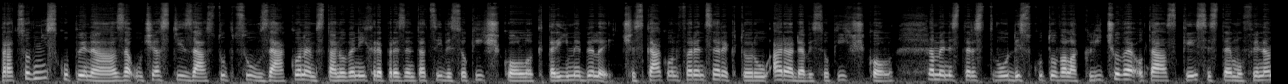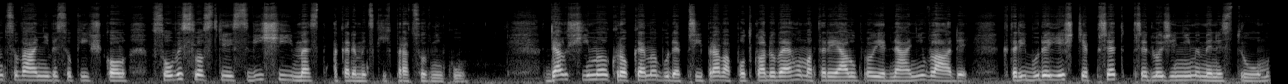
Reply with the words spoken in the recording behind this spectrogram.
Pracovní skupina za účasti zástupců zákonem stanovených reprezentací vysokých škol, kterými byly Česká konference rektorů a Rada vysokých škol, na ministerstvu diskutovala klíčové otázky systému financování vysokých škol v souvislosti s výší mest akademických pracovníků. Dalším krokem bude příprava podkladového materiálu pro jednání vlády, který bude ještě před předložením ministrům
